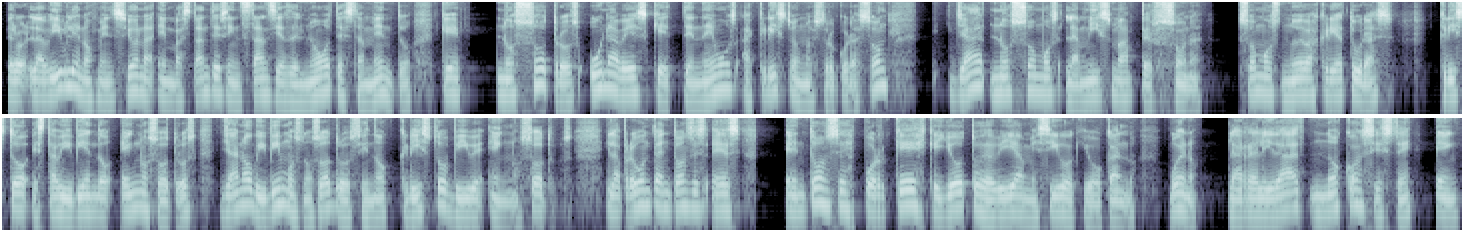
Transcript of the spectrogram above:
pero la Biblia nos menciona en bastantes instancias del Nuevo Testamento que nosotros, una vez que tenemos a Cristo en nuestro corazón, ya no somos la misma persona, somos nuevas criaturas. Cristo está viviendo en nosotros, ya no vivimos nosotros, sino Cristo vive en nosotros. Y la pregunta entonces es, entonces, ¿por qué es que yo todavía me sigo equivocando? Bueno, la realidad no consiste en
